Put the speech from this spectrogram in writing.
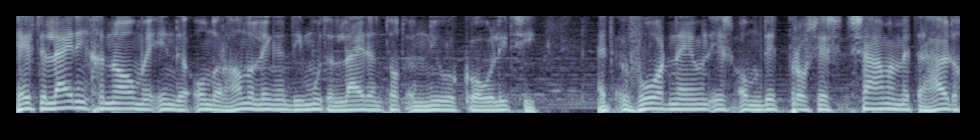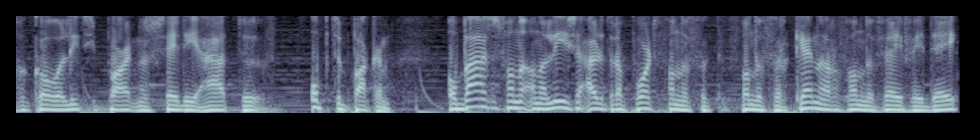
heeft de leiding genomen in de onderhandelingen... die moeten leiden tot een nieuwe coalitie. Het voornemen is om dit proces samen met de huidige coalitiepartners CDA op te pakken. Op basis van de analyse uit het rapport van de, van de verkenner van de VVD...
